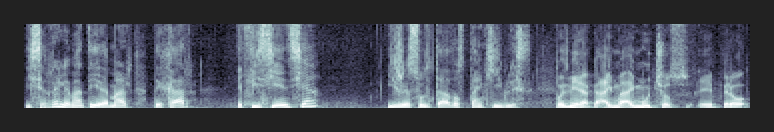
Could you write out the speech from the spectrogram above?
Y ser relevante y además dejar eficiencia y resultados tangibles. Pues mira, hay, muchos, eh, pero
